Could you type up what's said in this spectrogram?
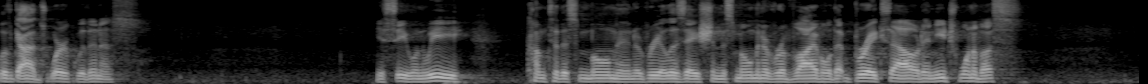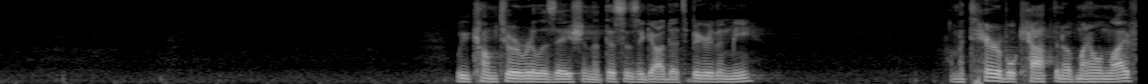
with God's work within us. You see, when we come to this moment of realization, this moment of revival that breaks out in each one of us, we come to a realization that this is a God that's bigger than me. I'm a terrible captain of my own life.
